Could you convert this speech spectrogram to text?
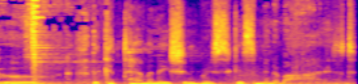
Good. The contamination risk is minimized.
